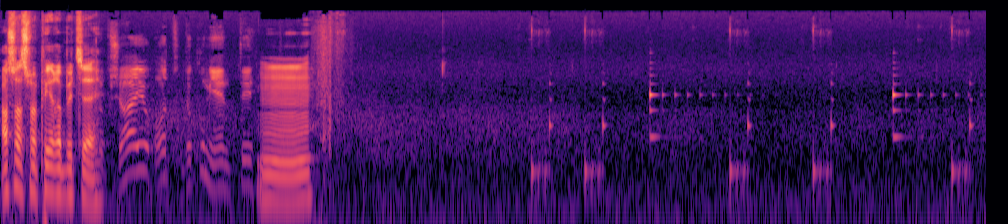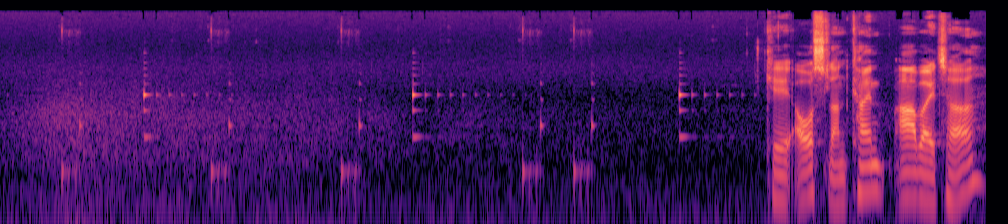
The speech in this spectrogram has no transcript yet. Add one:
Ausweispapiere bitte. Hm. Okay, Ausland. Kein Arbeiter.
